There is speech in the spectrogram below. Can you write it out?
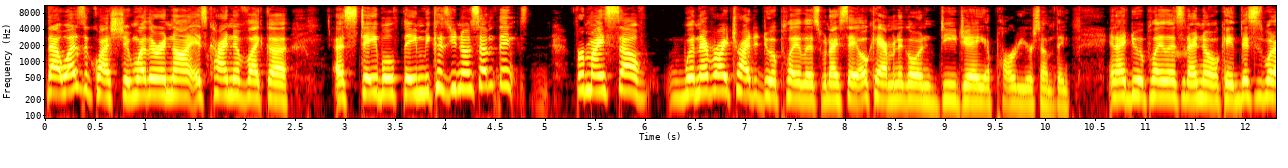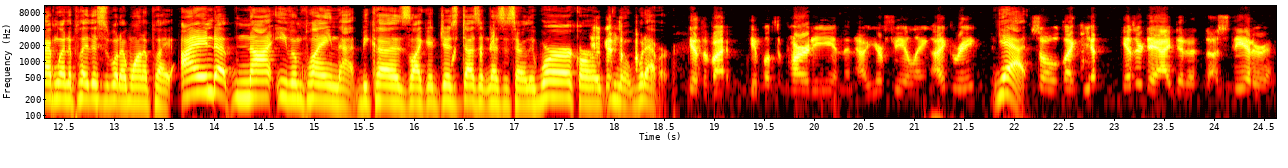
that was the question whether or not it's kind of like a a stable thing. Because you know, something for myself, whenever I try to do a playlist, when I say, okay, I'm going to go and DJ a party or something, and I do a playlist and I know, okay, this is what I'm going to play, this is what I want to play, I end up not even playing that because like it just doesn't necessarily work or you know whatever. You have the vibe people at the party, and then how you're feeling. I agree. Yeah, So, like the, the other day, I did a, a theater in,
